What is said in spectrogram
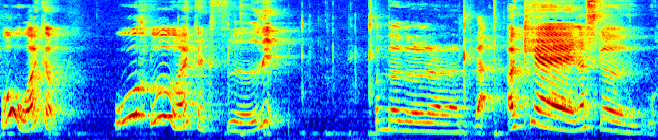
Oh, I could, woohoo, I could flip. Okay, let's go.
